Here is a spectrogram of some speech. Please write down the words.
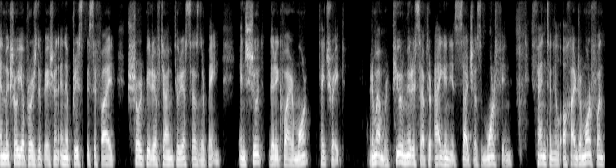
and make sure you approach the patient in a pre specified short period of time to reassess their pain. And should they require more, titrate. Remember, pure mu receptor agonists such as morphine, fentanyl, or hydromorphone,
